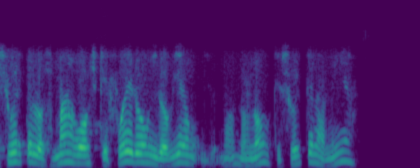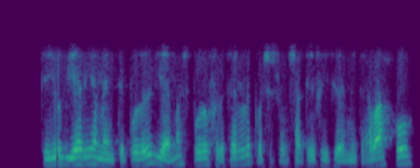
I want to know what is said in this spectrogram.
suerte los magos que fueron y lo vieron. No, no, no, qué suerte la mía. Que yo diariamente puedo ir y además puedo ofrecerle, pues eso, el sacrificio de mi trabajo,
